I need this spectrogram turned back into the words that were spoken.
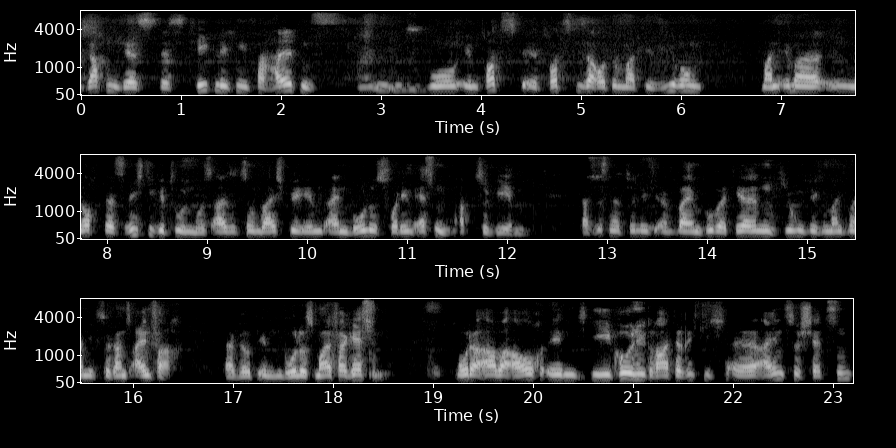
Sachen des, des täglichen Verhaltens, wo eben trotz, trotz dieser Automatisierung man immer noch das Richtige tun muss. Also zum Beispiel eben einen Bolus vor dem Essen abzugeben. Das ist natürlich äh, beim pubertären Jugendlichen manchmal nicht so ganz einfach. Da wird eben ein Bolus mal vergessen. Oder aber auch eben die Kohlenhydrate richtig äh, einzuschätzen.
